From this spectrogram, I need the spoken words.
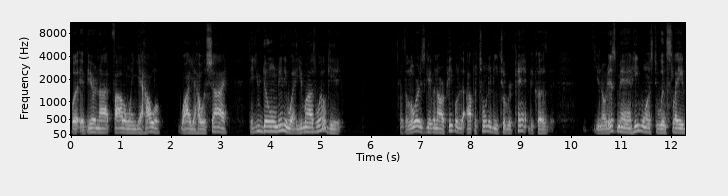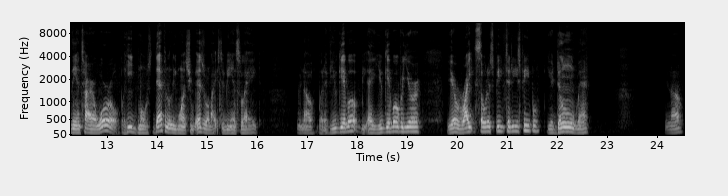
But if you're not following Yahweh, why Yahweh shy, then you doomed anyway. You might as well get it. Because the Lord is giving our people the opportunity to repent. Because you know this man, he wants to enslave the entire world, but he most definitely wants you Israelites to be enslaved. You know. But if you give up, hey, you give over your your right, so to speak, to these people, you're doomed, man. You know,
